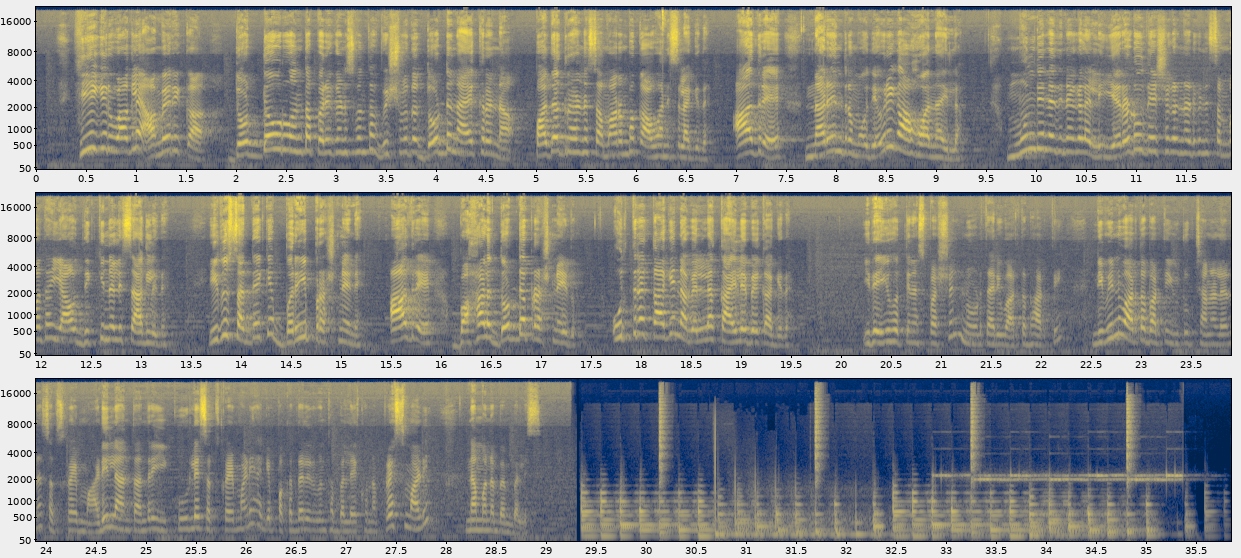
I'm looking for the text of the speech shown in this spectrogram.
ಹೀಗಿರುವಾಗಲೇ ಅಮೆರಿಕ ದೊಡ್ಡವರು ಅಂತ ಪರಿಗಣಿಸುವಂಥ ವಿಶ್ವದ ದೊಡ್ಡ ನಾಯಕರನ್ನ ಪದಗ್ರಹಣ ಸಮಾರಂಭಕ್ಕೆ ಆಹ್ವಾನಿಸಲಾಗಿದೆ. ಆದರೆ ನರೇಂದ್ರ ಮೋದಿ ಅವರಿಗೆ ಆಹ್ವಾನ ಇಲ್ಲ. ಮುಂದಿನ ದಿನಗಳಲ್ಲಿ ಎರಡೂ ದೇಶಗಳ ನಡುವಿನ ಸಂಬಂಧ ಯಾವ ದಿಕ್ಕಿನಲ್ಲಿ ಸಾಗಲಿದೆ? ಇದು ಸದ್ಯಕ್ಕೆ ಬರೀ ಪ್ರಶ್ನೆನೇ. ಆದರೆ ಬಹಳ ದೊಡ್ಡ ಪ್ರಶ್ನೆ ಇದು. ಉತ್ತರಕ್ಕಾಗಿ ನಾವೆಲ್ಲ ಕಾಯಲೇಬೇಕಾಗಿದೆ. ಇದೇ ಈ ಹೊತ್ತಿನ ಸ್ಪೆಷಲ್ ನೋಡ್ತಾ ಇರಿ ವಾರ್ತಾಭಾರತಿ ನೀವಿನ್ನು ವಾರ್ತಾಭಾರತಿ ಯೂಟ್ಯೂಬ್ ಚಾನಲನ್ನು ಸಬ್ಸ್ಕ್ರೈಬ್ ಮಾಡಿಲ್ಲ ಅಂತಂದರೆ ಈ ಕೂಡಲೇ ಸಬ್ಸ್ಕ್ರೈಬ್ ಮಾಡಿ ಹಾಗೆ ಪಕ್ಕದಲ್ಲಿರುವಂಥ ಬೆಲ್ಲೈಕನ್ನ ಪ್ರೆಸ್ ಮಾಡಿ ನಮ್ಮನ್ನು ಬೆಂಬಲಿಸಿ.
